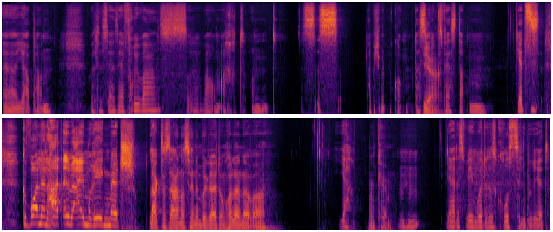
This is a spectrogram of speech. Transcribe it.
äh, Japan, weil es ja sehr früh war. Es äh, war um acht und das ist, habe ich mitbekommen, dass Ja. Max Verstappen jetzt gewonnen hat in einem Regenmatch. Lag das daran, dass er in der Begleitung Holländer war? Ja, Okay. mhm. ja, deswegen wurde das groß zelebriert.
